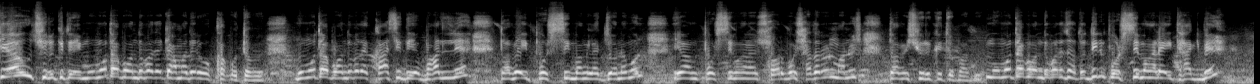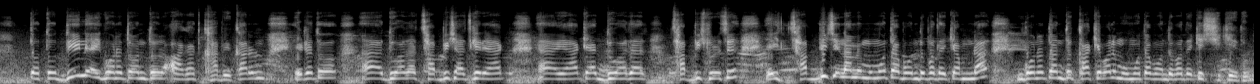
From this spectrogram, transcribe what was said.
কেউ সুরক্ষিত এই মমতা বন্দ্যোপাধ্যায়কে আমাদের রক্ষা করতে হবে। মমতা বন্দ্যোপাধ্যায় কাশি দিয়ে বাঁধলে তবে এই পশ্চিমবাংলার জনগণ এবং পশ্চিমবাংলার সর্বসাধারণ মানুষ তবে সুরক্ষিত পাবে। মমতা বন্দ্যোপাধ্যায় যতদিন পশ্চিমবাংলায় থাকবে, ততদিন এই গণতন্ত্র আঘাত খাবে। কারণ এটা তো দু হাজার ছাব্বিশ আজকের এক এক এক দু হাজার ছাব্বিশ পড়েছে। এই ছাব্বিশে নামে মমতা বন্দ্যোপাধ্যায়কে আমরা গণতন্ত্র কাকে বলে? মমতা বন্দ্যোপাধ্যায়কে শিখিয়ে দেবো।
